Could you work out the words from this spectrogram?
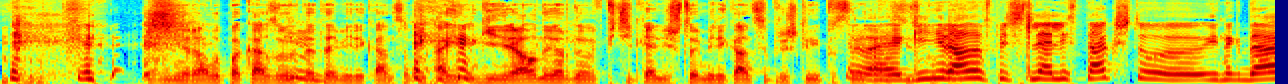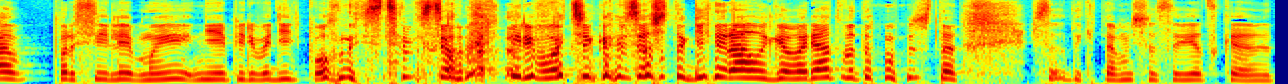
Генералы показывают это американцам. А генералы, наверное, впечатлялись, что американцы пришли посмотреть. А генералы впечатлялись так, что иногда просили мы не переводить полностью все переводчика, все, что генералы говорят, потому что все-таки там еще советская.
